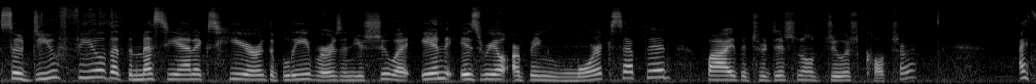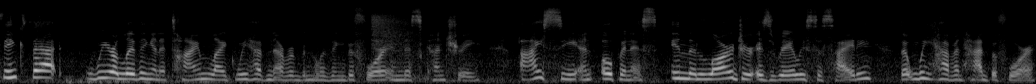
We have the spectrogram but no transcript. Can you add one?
So, do you feel that the messianics here, the believers in Yeshua in Israel, are being more accepted by the traditional Jewish culture? I think that we are living in a time like we have never been living before in this country. I see an openness in the larger Israeli society that we haven't had before.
